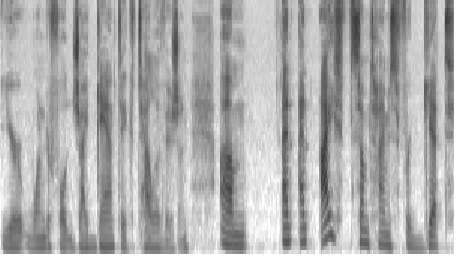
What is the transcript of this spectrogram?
your wonderful, gigantic television. Um, and, and I sometimes forget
